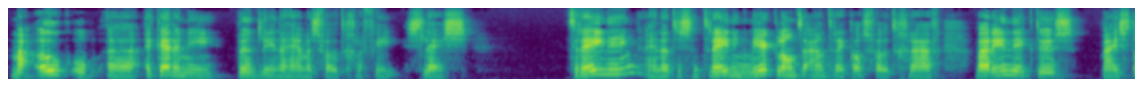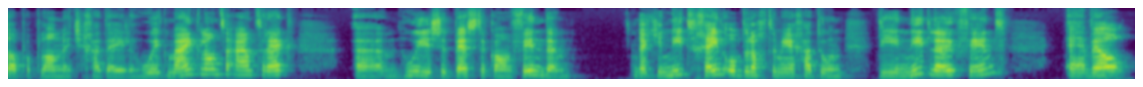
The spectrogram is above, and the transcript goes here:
Maar ook op uh, eh, academy.lindahemmersfotografie slash training. En dat is een training meer klanten aantrekken als fotograaf. Waarin ik dus mijn stappenplan met je ga delen. Hoe ik mijn klanten aantrek. Um, hoe je ze het beste kan vinden. Dat je niet geen opdrachten meer gaat doen die je niet leuk vindt. En wel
